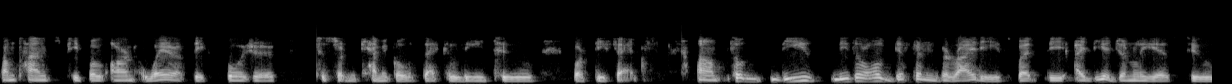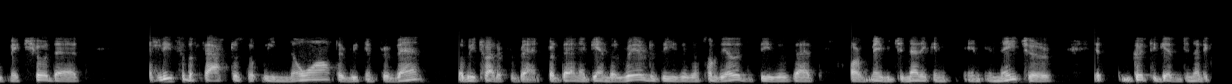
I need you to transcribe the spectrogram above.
sometimes people aren't aware of the exposure to certain chemicals that can lead to birth defects. Um, so these these are all different varieties, but the idea generally is to make sure that at least for the factors that we know of that we can prevent, that we try to prevent. But then again, the rare diseases and some of the other diseases that are maybe genetic in, in, in nature, it's good to get genetic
